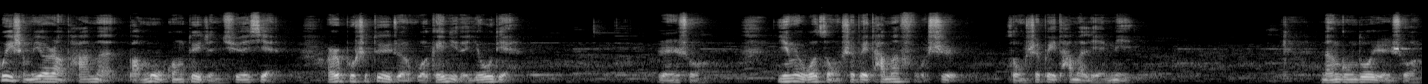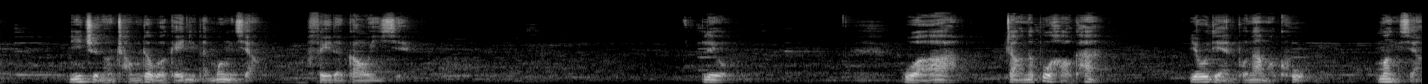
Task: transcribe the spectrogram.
为什么要让他们把目光对准缺陷，而不是对准我给你的优点？”人说。因为我总是被他们俯视，总是被他们怜悯。南宫多云说：“你只能乘着我给你的梦想，飞得高一些。”六，我啊，长得不好看，优点不那么酷，梦想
